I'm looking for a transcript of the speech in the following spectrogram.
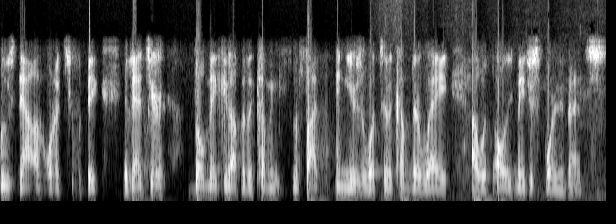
losing out on one or two big events here. They'll make it up in the coming five, ten years of what's going to come their way uh, with all these major sporting events.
